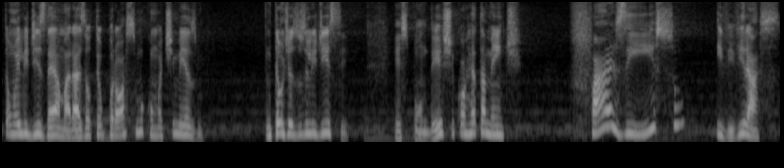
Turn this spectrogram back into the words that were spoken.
Então ele diz, né, amarás ao teu próximo como a ti mesmo. Então Jesus lhe disse: Respondeste corretamente. Faze isso e viverás.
